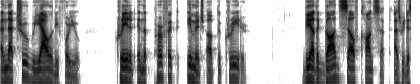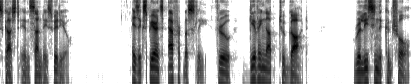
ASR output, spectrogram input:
and that true reality for you, created in the perfect image of the Creator, via the God self concept, as we discussed in Sunday's video, is experienced effortlessly through giving up to God, releasing the control,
